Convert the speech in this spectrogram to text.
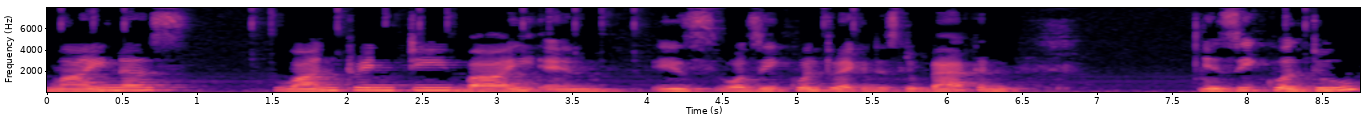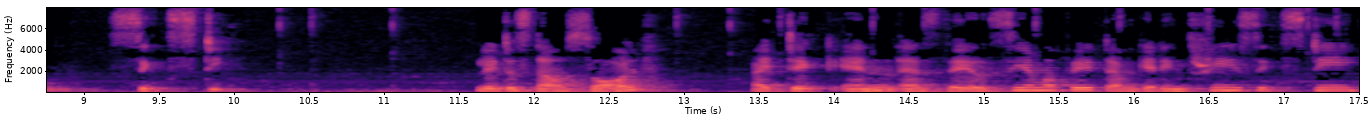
minus 120 by n is was equal to I can just look back and is equal to 60 let us now solve. I take n as the LCM of it. I'm getting 360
